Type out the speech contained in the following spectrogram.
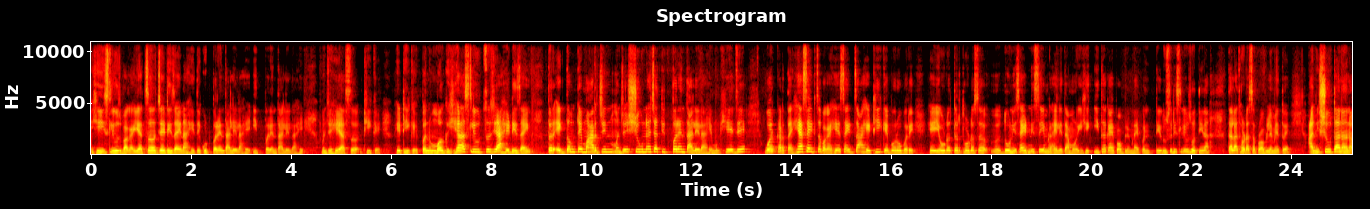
ही स्लीव्ज बघा याचं जे डिझाईन आहे ते कुठपर्यंत आलेलं आहे? इथपर्यंत आलेलं आहे. म्हणजे हे असं ठीक आहे. हे ठीक आहे. पण मग ह्या स्लीवचं जे आहे डिझाईन तर एकदम ते मार्जिन म्हणजे शिवण्याच्या तिथपर्यंत आलेलं आहे. मग हे जे वर्क करताय ह्या साईडचं बघा हे साईडचं आहे ठीक आहे बरोबर आहे. हे एवढं तर थोडंसं दोन्ही साईडनी सेम राहिले. त्यामुळे हि इथं काही प्रॉब्लेम नाही. पण ती दुसरी स्लीव्ज होती ना त्याला थोडासा प्रॉब्लेम येतो आहे आणि शिवताना ना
